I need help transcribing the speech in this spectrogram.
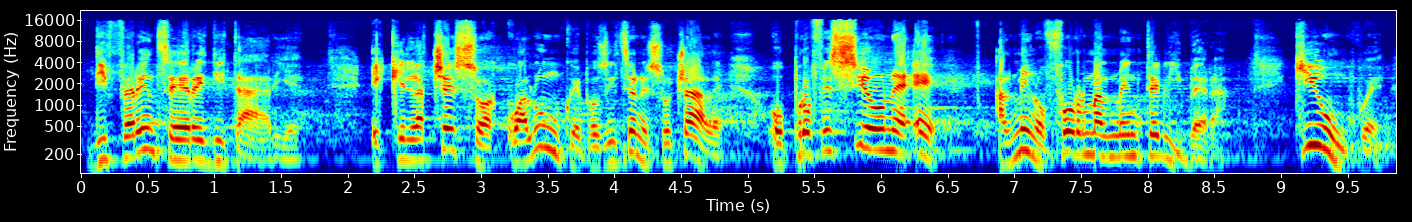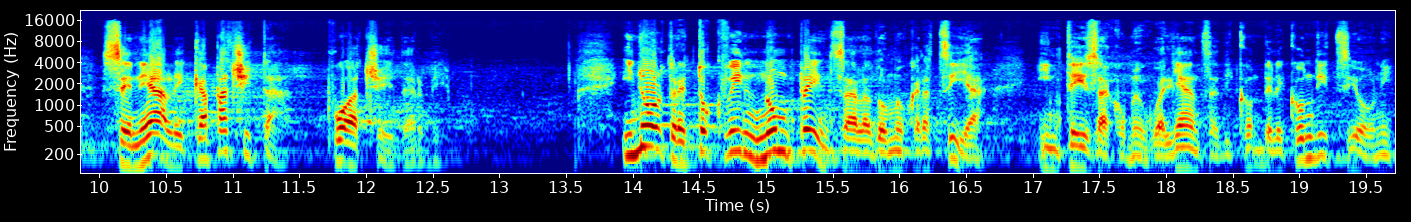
differenze ereditarie e che l'accesso a qualunque posizione sociale o professione è almeno formalmente libera. Chiunque, se ne ha le capacità, può accedervi. Inoltre Tocqueville non pensa alla democrazia, intesa come uguaglianza delle condizioni,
